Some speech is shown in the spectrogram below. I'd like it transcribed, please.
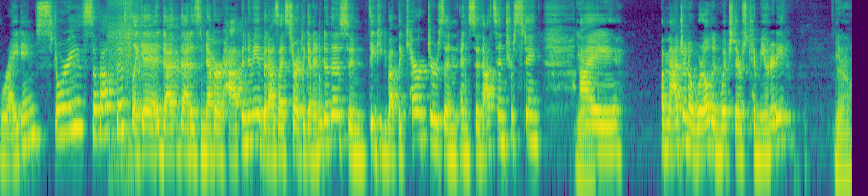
writing stories about this. Like it, that that has never happened to me, but as I start to get into this and thinking about the characters and and so that's interesting. Yeah. I imagine a world in which there's community. Yeah.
